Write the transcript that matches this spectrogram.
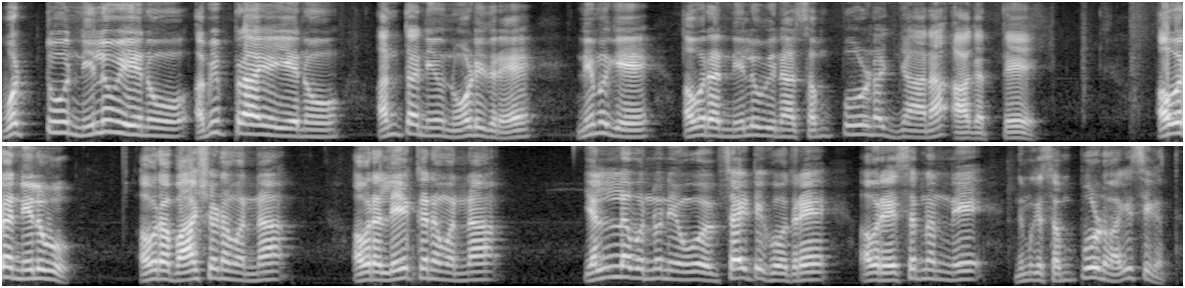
ಒಟ್ಟು ನಿಲುವೇನು, ಅಭಿಪ್ರಾಯ ಏನು ಅಂತ ನೀವು ನೋಡಿದರೆ ನಿಮಗೆ ಅವರ ನಿಲುವಿನ ಸಂಪೂರ್ಣ ಜ್ಞಾನ ಆಗತ್ತೆ. ಅವರ ನಿಲುವು, ಅವರ ಭಾಷಣವನ್ನು, ಅವರ ಲೇಖನವನ್ನು ಎಲ್ಲವನ್ನು ನೀವು ವೆಬ್ಸೈಟಿಗೆ ಹೋದರೆ ಅವರ ಹೆಸರಿನನ್ನೇ ನಿಮಗೆ ಸಂಪೂರ್ಣವಾಗಿ ಸಿಗತ್ತೆ.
